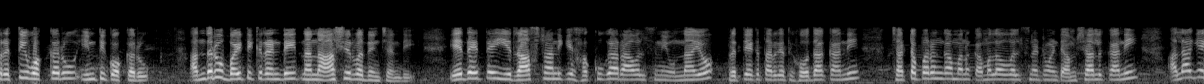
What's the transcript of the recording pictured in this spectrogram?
ప్రతి ఒక్కరూ ఇంటికొక్కరు అందరూ బయటికి రండి నన్ను ఆశీర్వదించండి. ఏదైతే ఈ రాష్ట్రానికి హక్కుగా రావాల్సినవి ఉన్నాయో ప్రత్యేక తరగతి హోదా కానీ చట్టపరంగా మనకు అమలు అవ్వాల్సినటువంటి అంశాలు కానీ అలాగే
